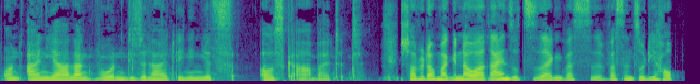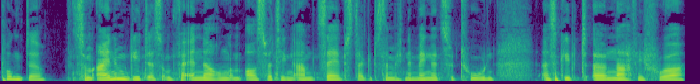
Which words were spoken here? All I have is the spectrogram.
Und ein Jahr lang wurden diese Leitlinien jetzt ausgearbeitet. Schauen wir doch mal genauer rein sozusagen. Was, was sind so die Hauptpunkte? Zum einen geht es um Veränderungen im Auswärtigen Amt selbst. Da gibt es nämlich eine Menge zu tun. Es gibt äh, nach wie vor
